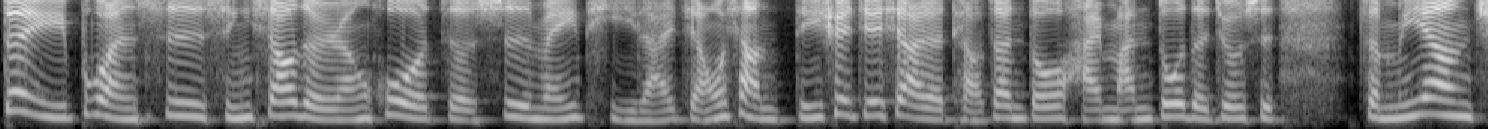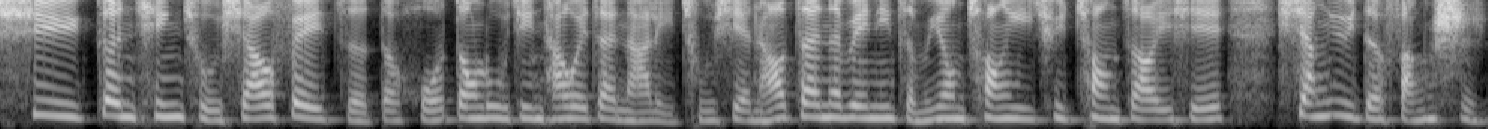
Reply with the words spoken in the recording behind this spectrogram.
对于不管是行销的人或者是媒体来讲，我想的确接下来的挑战都还蛮多的，就是怎么样去更清楚消费者的活动路径，它会在哪里出现，然后在那边你怎么用创意去创造一些相遇的方式。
